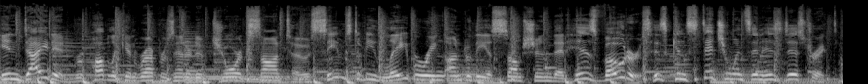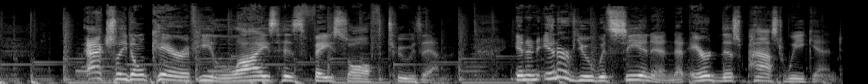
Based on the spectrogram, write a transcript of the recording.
Indicted Republican Representative George Santos seems to be laboring under the assumption that his voters, his constituents in his district, actually don't care if he lies his face off to them. In an interview with CNN that aired this past weekend,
